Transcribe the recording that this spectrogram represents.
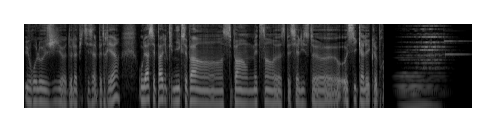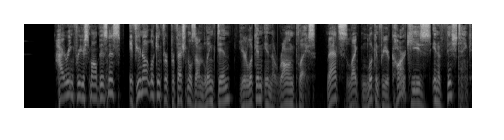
urologie euh, de la pitié salpêtrière où là c'est pas une clinique c'est pas un c'est pas un médecin euh, spécialiste euh, aussi calé que le Hiring for your small business? If you're not looking for professionals on LinkedIn, you're looking in the wrong place. That's like looking for your car keys in a fish tank.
